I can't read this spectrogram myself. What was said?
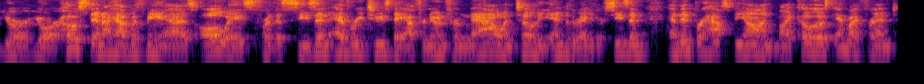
Uh, your your host, and I have with me, as always, for this season, every Tuesday afternoon from now until the end of the regular season, and then perhaps beyond, my co-host and my friend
